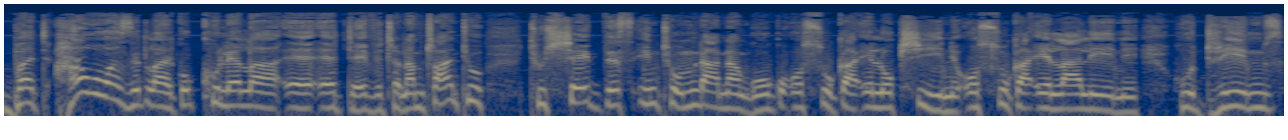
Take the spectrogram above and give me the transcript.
But how was it like ukukhulela uh, at Daveyton? I'm trying to to shape this into umntana ngoku osuka elokishini osuka elalini who dreams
